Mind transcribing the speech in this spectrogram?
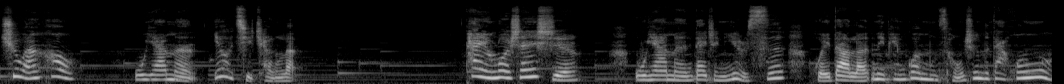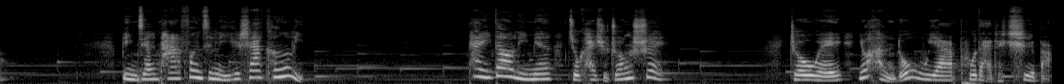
吃完后。乌鸦们又启程了。太阳落山时，乌鸦们带着尼尔斯回到了那片灌木丛生的大荒漠，并将它放进了一个沙坑里。他一到里面就开始装睡。周围有很多乌鸦扑打着翅膀。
